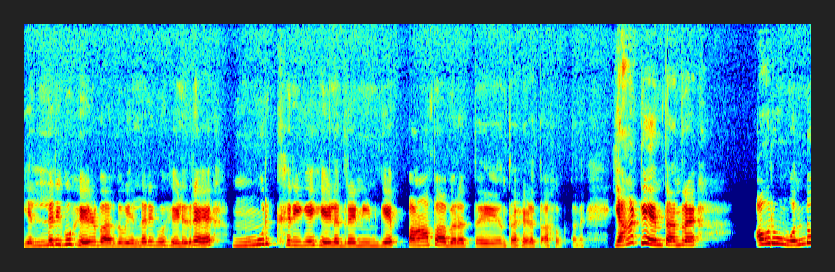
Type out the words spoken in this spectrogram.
ಎಲ್ಲರಿಗೂ ಹೇಳಬಾರ್ದು. ಎಲ್ಲರಿಗೂ ಹೇಳಿದರೆ ಮೂರ್ಖರಿಗೆ ಹೇಳಿದ್ರೆ ನಿನಗೆ ಪಾಪ ಬರುತ್ತೆ ಅಂತ ಹೇಳ್ತಾ ಹೋಗ್ತಾನೆ. ಯಾಕೆ ಅಂತ ಅಂದರೆ ಅವರು ಒಂದು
